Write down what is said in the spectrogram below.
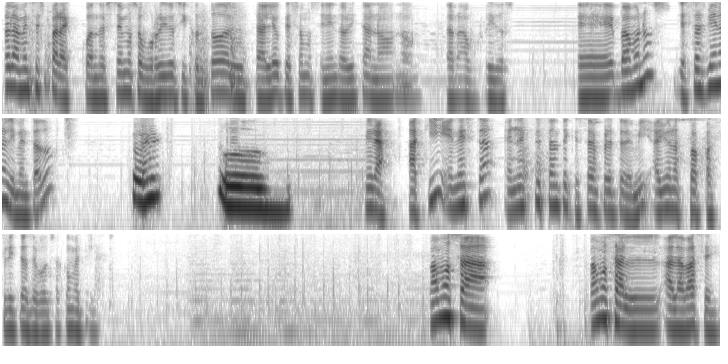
solamente es para cuando estemos aburridos y con todo el jaleo que estamos teniendo ahorita, no, no estar aburridos. Eh, vámonos, ¿estás bien alimentado? Uh, Mira, aquí en esta, en este estante que está enfrente de mí, hay unas papas fritas de bolsa, cómetelas. Vamos a. Vamos al- a la base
